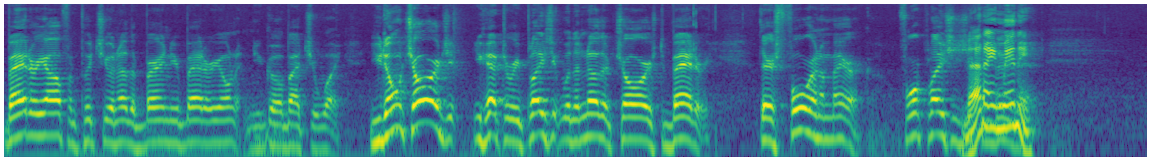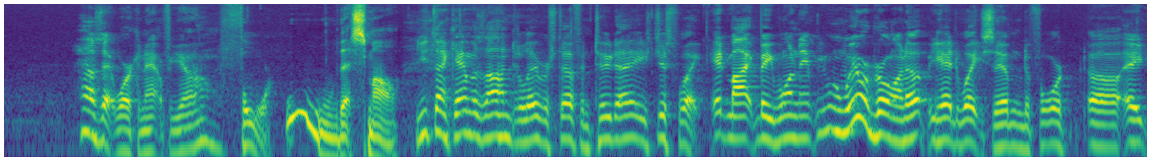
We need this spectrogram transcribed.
battery off and put you another brand new battery on it and you go about your way. You don't charge it. You have to replace it with another charged battery. There's four in America. Four places you That can ain't do many. that. How's that working out for y'all? Four. Ooh, that's small. You think Amazon delivers stuff in two days? Just wait. It might be one. When we were growing up, you had to wait seven to four, uh, eight,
